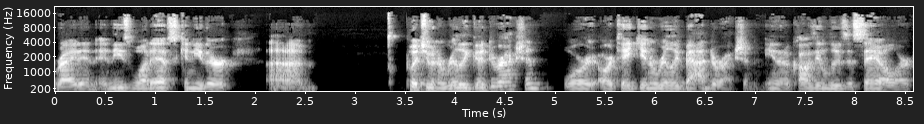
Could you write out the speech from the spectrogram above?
right? And, and these what ifs can either um, put you in a really good direction or or take you in a really bad direction. You know, cause you to lose a sale, or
